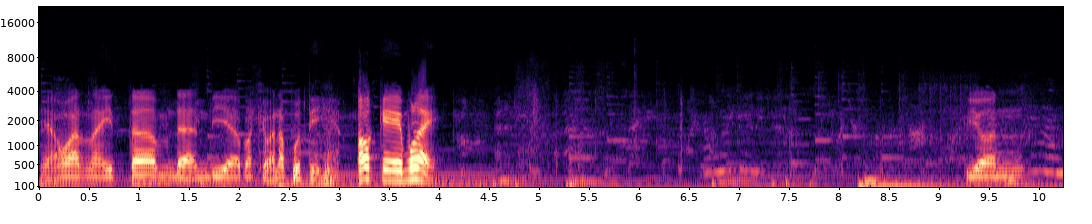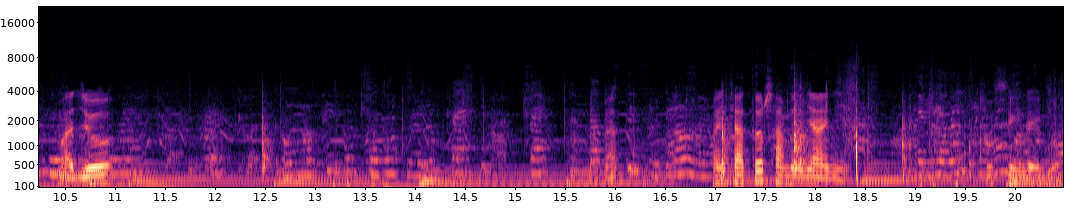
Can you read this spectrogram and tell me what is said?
yang warna hitam dan dia pakai warna putih. Oke, mulai. Pion maju. Kan? Main catur sambil nyanyi. Pusing deh gua.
